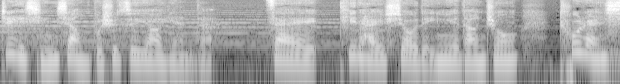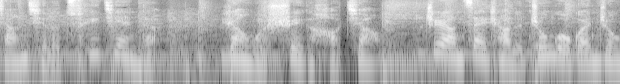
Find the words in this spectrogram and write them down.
这个形象不是最耀眼的，在 T 台秀的音乐当中，突然响起了崔健的。让我睡个好觉，这让在场的中国观众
